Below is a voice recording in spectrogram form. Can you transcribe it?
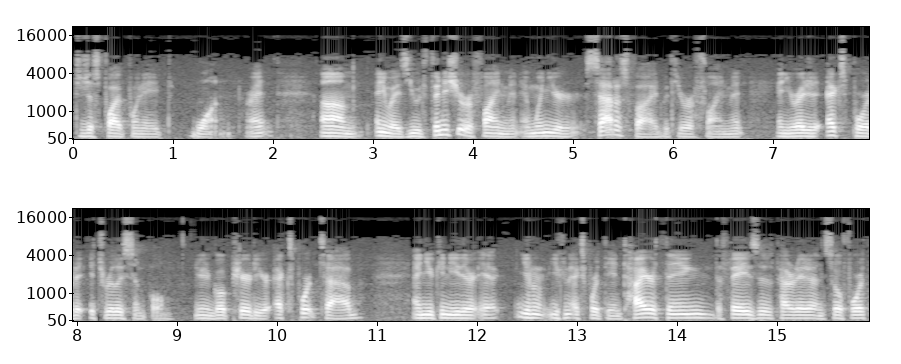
to just 5.81, right? Um, anyways, you would finish your refinement, and when you're satisfied with your refinement, and you're ready to export it, it's really simple. You're going to go up here to your export tab, and you can either eh, you know you can export the entire thing, the phases, powder data, and so forth.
